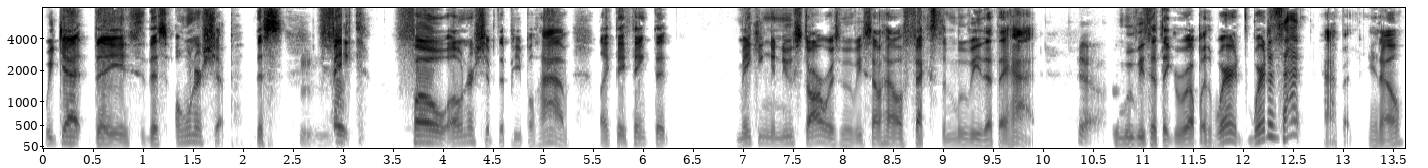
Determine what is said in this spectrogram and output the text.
we get this this ownership, this mm-hmm. fake faux ownership that people have. Like they think that making a new Star Wars movie somehow affects the movie that they had. Yeah, the movies that they grew up with. Where where does that happen? You know.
